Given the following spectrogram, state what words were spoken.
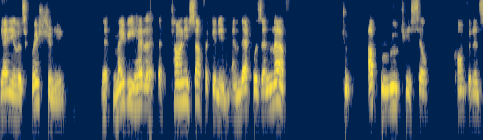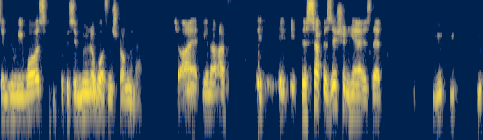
Daniel is questioning, that maybe he had a, a tiny safek in him, and that was enough to uproot his self confidence in who he was because Imuna wasn't strong enough. So I, you know, I've, it, it, it, the supposition here is that you, you you've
